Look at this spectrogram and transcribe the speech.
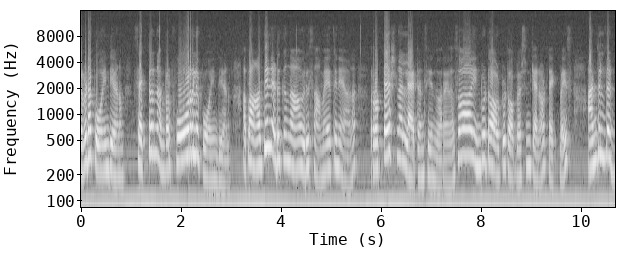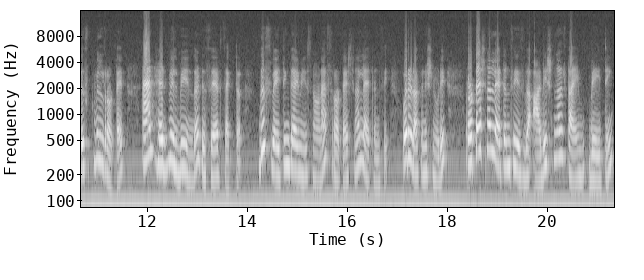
എവിടെ പോയിന്റ് ചെയ്യണം? സെക്ടർ നമ്പർ ഫോറിൽ പോയിന്റ് ചെയ്യണം. അപ്പോൾ അതിനെടുക്കുന്ന ആ ഒരു സമയത്തിനെയാണ് റൊട്ടേഷണൽ ലാറ്റൻസി എന്ന് പറയുന്നത്. സോ ആ input output operation cannot take place until the disk will rotate and head will be in the desired sector this waiting time is known as rotational latency ഒരു ഡെഫിനിഷൻ കൂടി rotational latency is the additional time waiting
